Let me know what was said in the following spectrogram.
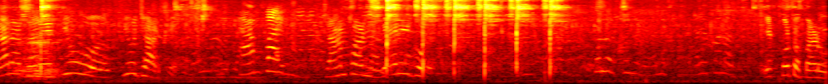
તારા ઘરે કયું કયું ઝાડ છે? જામફળનું. વેરી ગુડ એક ફોટો પાડવો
